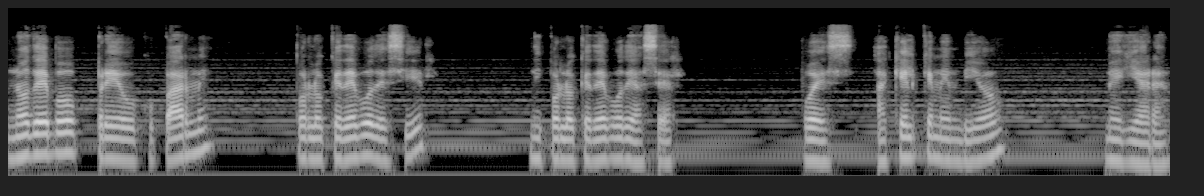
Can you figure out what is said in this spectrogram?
No debo preocuparme por lo que debo decir ni por lo que debo de hacer, pues aquel que me envió me guiará.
